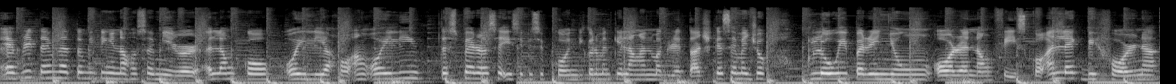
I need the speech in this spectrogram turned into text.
every time na tumitingin ako sa mirror, alam ko oily ako. Ang oily, tas pero sa isip-isip ko, hindi ko naman kailangan mag-retouch kasi medyo glowy pa rin yung aura ng face ko. Unlike before na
